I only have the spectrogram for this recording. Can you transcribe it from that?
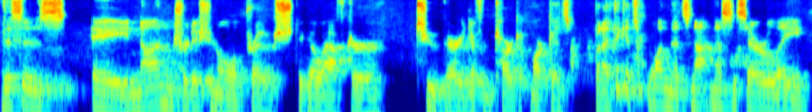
this is a non-traditional approach to go after two very different target markets. But I think it's one that's not necessarily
